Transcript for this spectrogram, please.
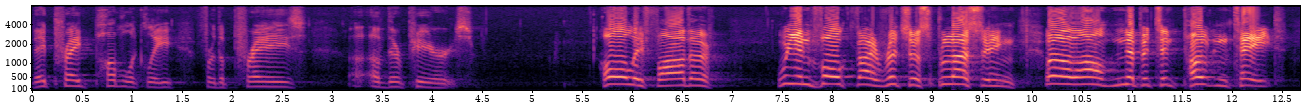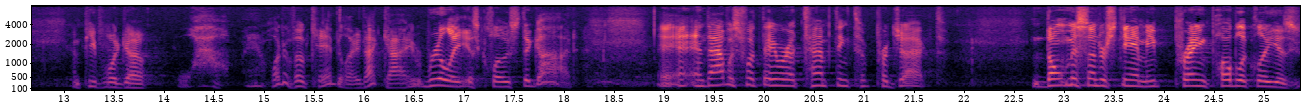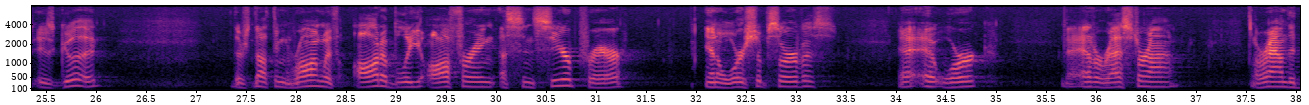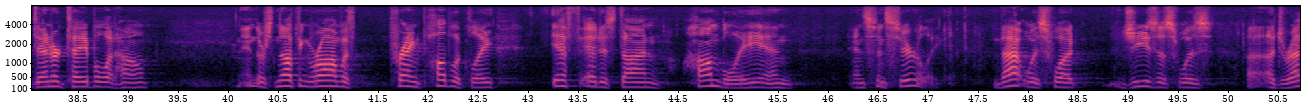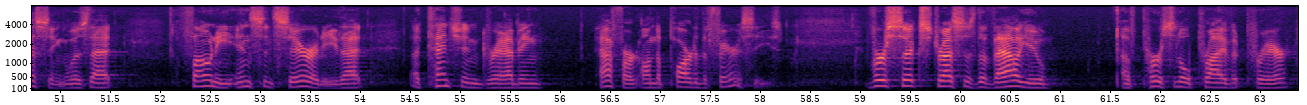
They prayed publicly for the praise uh, of their peers. Holy Father, we invoke thy richest blessing, O omnipotent potentate. And people would go, wow, man, what a vocabulary. That guy really is close to God. And, that was what they were attempting to project. Don't misunderstand me. Praying publicly is, is good. There's nothing wrong with audibly offering a sincere prayer in a worship service, at work, at a restaurant, around the dinner table at home. And there's nothing wrong with praying publicly if it is done humbly and, and sincerely. That was what Jesus was uh, addressing was that phony insincerity, that attention grabbing effort on the part of the Pharisees. Verse 6 stresses the value of personal private prayer.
